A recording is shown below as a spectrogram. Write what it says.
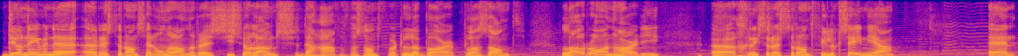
Deelnemende eh, restaurants zijn onder andere Siso Lounge, De Haven van Zandvoort, Le Bar, Plazant, Laurel en Hardy, eh Grieks restaurant Philoxenia en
